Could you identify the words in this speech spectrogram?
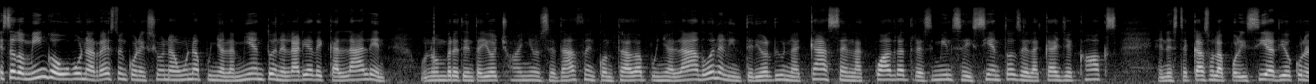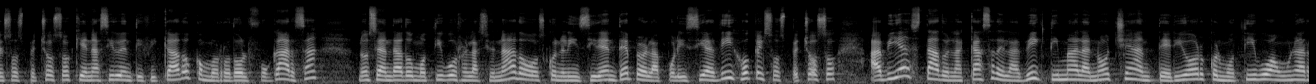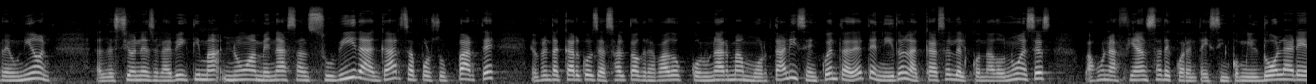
Este domingo hubo un arresto en conexión a un apuñalamiento en el área de Calalen. Un hombre de 38 años de edad fue encontrado apuñalado en el interior de una casa en la cuadra 3600 de la calle Cox. En este caso, la policía dio con el sospechoso, quien ha sido identificado como Rodolfo Garza. No se han dado motivos relacionados con el incidente, pero la policía dijo que el sospechoso había estado en la casa de la víctima la noche anterior con motivo a una reunión. Las lesiones de la víctima no amenazan su vida. Garza, por su parte, enfrenta cargos de asalto agravado con un arma mortal y se encuentra detenido en la cárcel del Condado Nueces bajo una fianza de 45 mil dólares.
